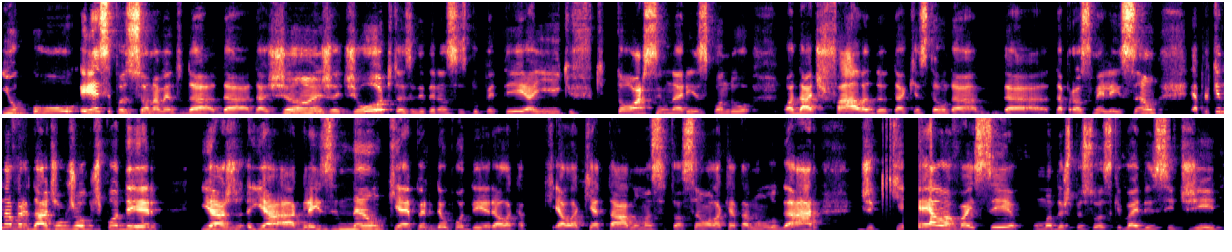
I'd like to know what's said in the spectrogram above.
E o, o esse posicionamento da, da, da Janja, de outras lideranças do PT aí, que, que torcem o nariz quando o Haddad fala do, da questão da, da, da próxima eleição, é porque, na verdade, é um jogo de poder e a, e a, a Glaze não quer perder o poder, ela, ela quer estar numa situação, ela quer estar num lugar de que ela vai ser uma das pessoas que vai decidir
